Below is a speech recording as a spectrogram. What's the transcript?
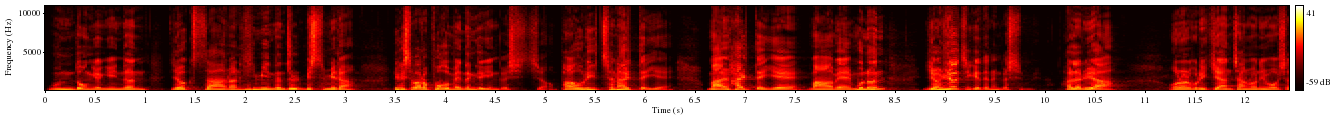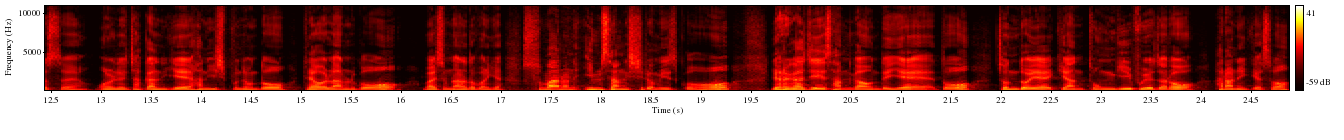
운동력이 있는 역사하는 힘이 있는 줄 믿습니다. 이것이 바로 복음의 능력인 것이죠. 바울이 전할 때에 말할 때에 마음의 문은 열려지게 되는 것입니다. 할렐루야. 오늘 우리 귀한 장로님 오셨어요. 오늘 잠깐 이게 한 20분 정도 대화를 나누고 말씀 나누다 보니까 수많은 임상 실험이 있고 여러 가지 삶 가운데에 또 전도의 귀한 동기부여자로 하나님께서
